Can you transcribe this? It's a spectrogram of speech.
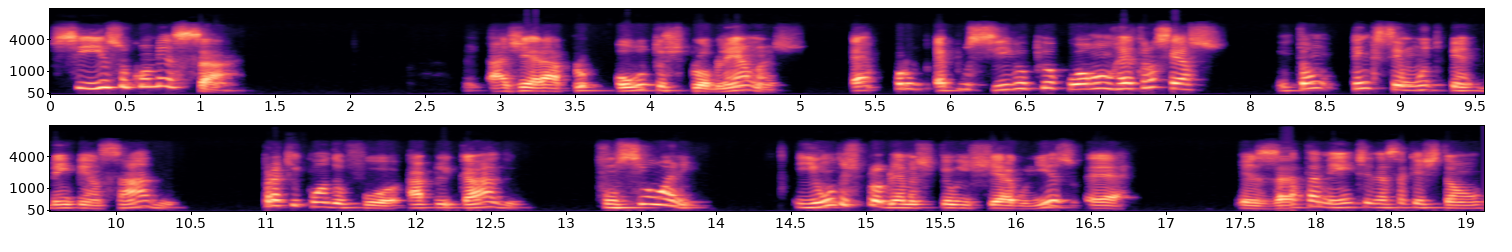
se isso começar a gerar outros problemas, é, é possível que ocorra um retrocesso. Então, tem que ser muito bem pensado para que, quando for aplicado, funcione. E um dos problemas que eu enxergo nisso é exatamente nessa questão:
